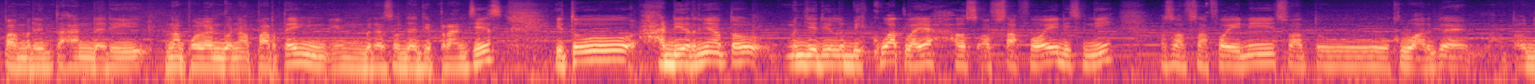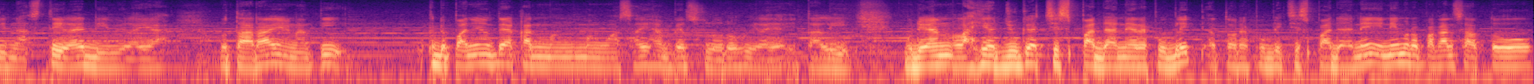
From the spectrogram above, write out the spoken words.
pemerintahan dari Napoleon Bonaparte yang, yang berasal dari Prancis itu hadirnya atau menjadi lebih kuat lah ya House of Savoy di sini. House of Savoy ini suatu keluarga atau dinasti lah ya, di wilayah utara yang nanti ke depannya nanti akan menguasai hampir seluruh wilayah Italia. Kemudian lahir juga Cispadane Republik atau Republik Cispadane ini merupakan satu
